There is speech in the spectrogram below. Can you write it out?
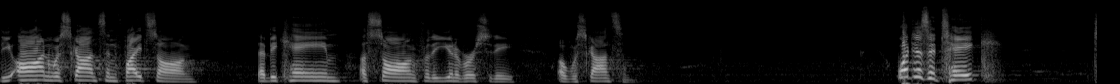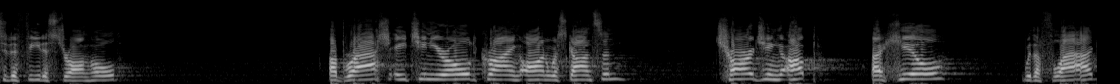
the On Wisconsin Fight Song, that became a song for the University of Wisconsin. What does it take to defeat a stronghold? A brash 18 year old crying on Wisconsin, charging up a hill with a flag.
